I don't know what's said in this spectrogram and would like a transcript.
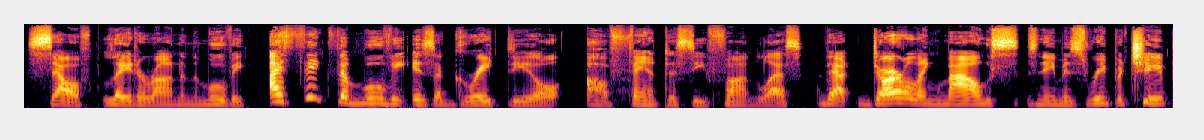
self later on in the movie. I think the movie is a great deal of fantasy fun, Les. That darling mouse, his name is Reepicheep,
